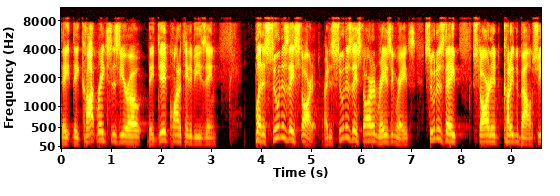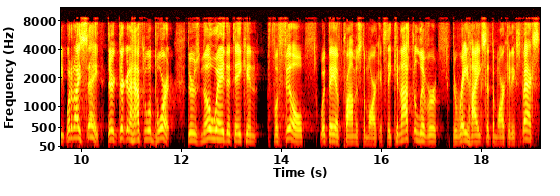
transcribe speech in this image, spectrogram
they, they caught rates to zero, they did quantitative easing. But as soon as they started, right, as soon as they started raising rates, as soon as they started cutting the balance sheet, what did I say? They're, they're going to have to abort. There's no way that they can fulfill what they have promised the markets. They cannot deliver the rate hikes that the market expects.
